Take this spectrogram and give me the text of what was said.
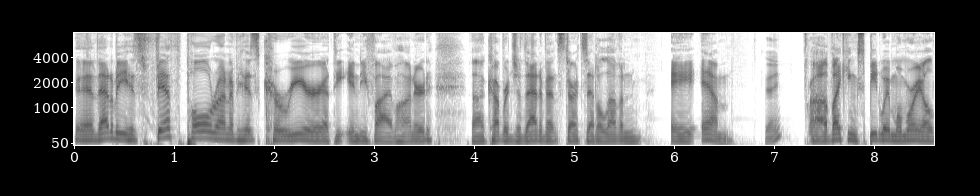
And that'll be his fifth pole run of his career at the Indy 500. Uh, coverage of that event starts at 11 a.m. Uh, Viking Speedway Memorial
